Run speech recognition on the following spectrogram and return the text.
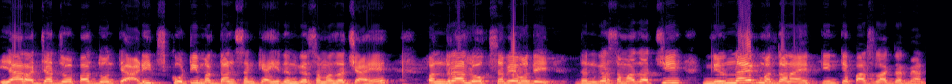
या राज्यात जवळपास दोन ते अडीच कोटी मतदान संख्या ही धनगर समाजाची आहे. पंधरा लोकसभेमध्ये धनगर समाजाची निर्णायक मतदान आहे तीन ते पाच लाख दरम्यान.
